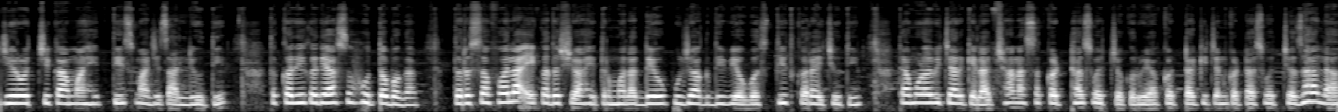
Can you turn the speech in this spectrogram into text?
जी रोजची कामं आहेत तीच माझी चालली होती. तर कधी कधी असं होतं बघा. तर सफला एकादशी आहे तर मला देवपूजा अगदी व्यवस्थित करायची होती. त्यामुळं विचार केला छान असा कट्टा स्वच्छ करूया. कट्टा किचन कट्टा स्वच्छ झाला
